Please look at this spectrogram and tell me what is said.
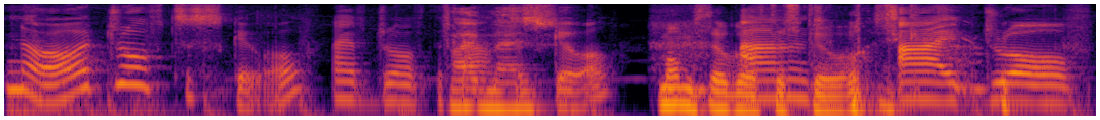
No, I drove to school. I've drove the Five car to school. Mum still goes to school. I drove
